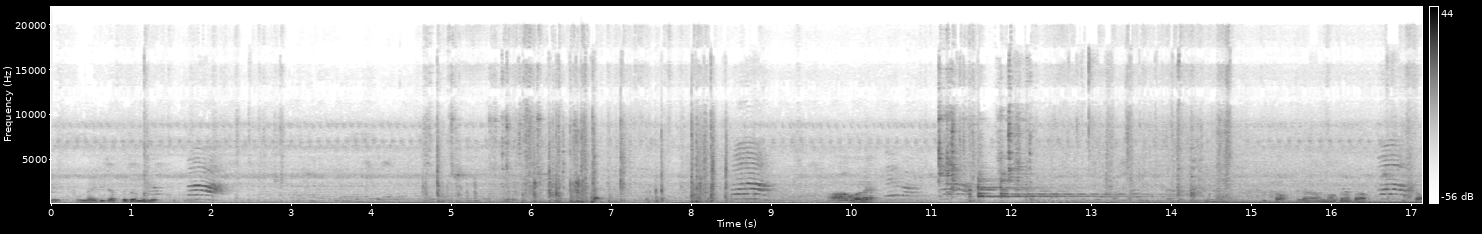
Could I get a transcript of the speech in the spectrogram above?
ഇത് ഫുള്ളായിട്ട് ചത്തിട്ടൊന്നുമില്ല ആ മോനെ. കിട്ടോ നോക്കണം കേട്ടോ കിട്ടോ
